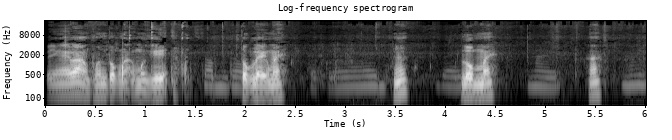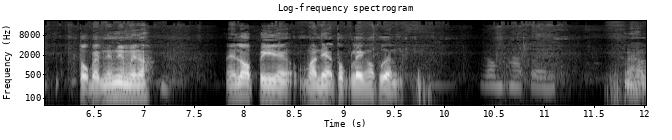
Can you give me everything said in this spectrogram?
เป็นยังไงบ้างฝนตกหนักเมื่อกี้ส้มตกแรงไหมตกแรงหึลมไหมไม่ฮะไม่ตกแบบนิ่มๆเลยเนาะ ในรอบปีเนี่ยวันเนี้ยตกแรงกว่าเพื่อน ลมหักเลยนะครับ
